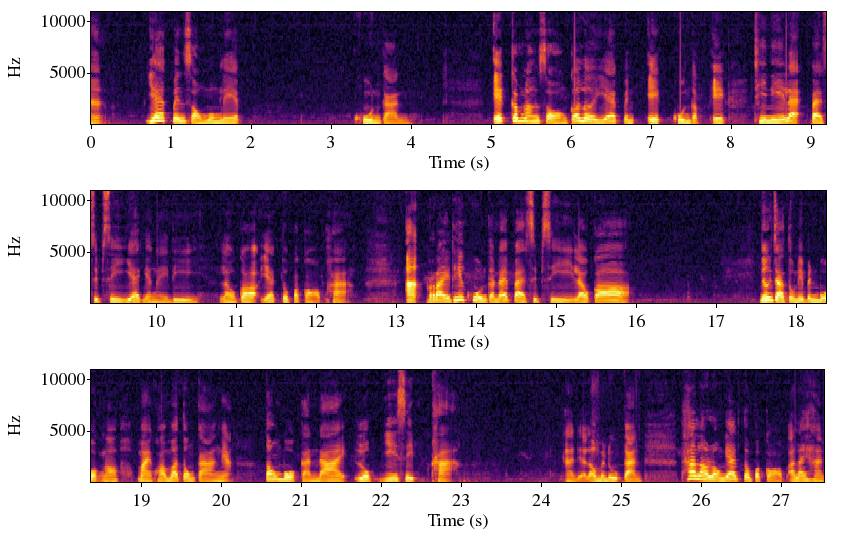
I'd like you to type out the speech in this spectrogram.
อะแยกเป็น 2 วงเล็บ คูณกัน x กำลัง2ก็เลยแยกเป็น x คูณกับ x ทีนี้แหละ 84 แยกยังไงดี เราก็แยกตัวประกอบค่ะ อะไรที่คูณกันได้ 84 แล้วก็ เนื่องจากตรงนี้เป็นบวกเนาะหมายความว่าตรงกลางเนี่ยต้องบวกกันได้ลบ 20 ค่ะอะ เดี๋ยวเรามาดูกัน ถ้าเราลองแยกตัวประกอบอะไรหาร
